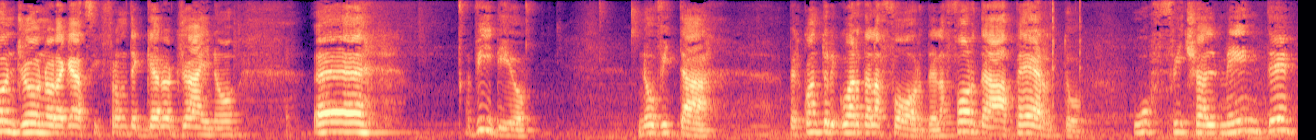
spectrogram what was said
Buongiorno ragazzi from the Garageino. Eh, video, novità per quanto riguarda la Ford. La Ford ha aperto ufficialmente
